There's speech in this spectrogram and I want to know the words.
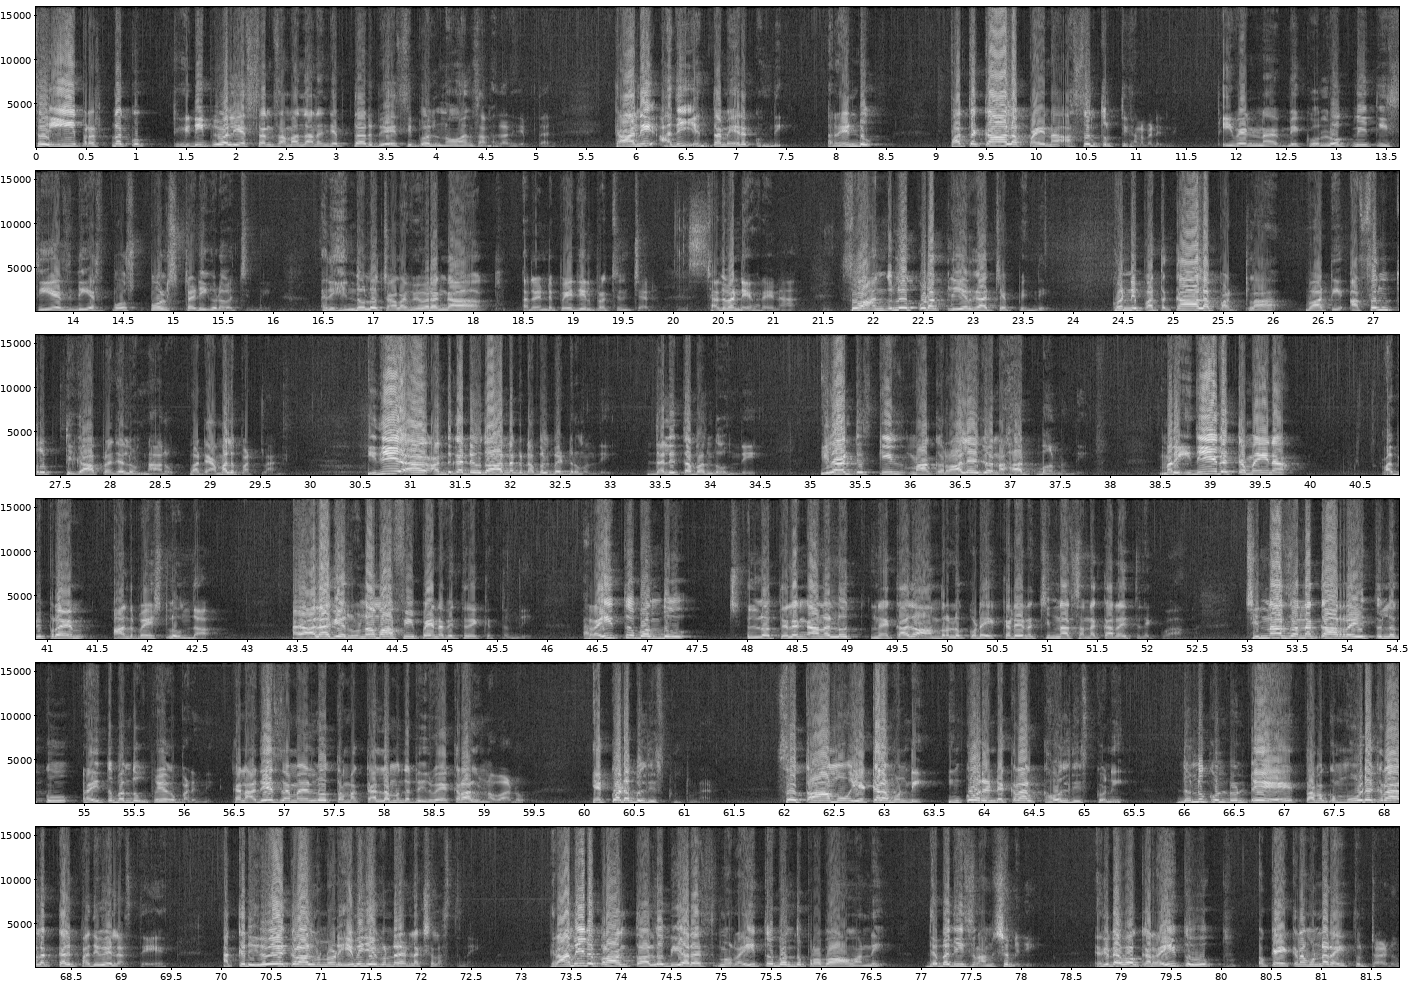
సో ఈ ప్రశ్నకు టీడీపీ వాళ్ళు ఎస్ అని సమాధానం చెప్తారు బీఎస్సీపీ వాళ్ళు నో అని సమాధానం చెప్తారు. కానీ అది ఎంత మేరకు ఉంది? రెండు పథకాల పైన అసంతృప్తి కనబడింది. ఈవెన్ మీకు Lokniti CSDS post poll study కూడా వచ్చింది. అది హిందూలో చాలా వివరంగా రెండు పేజీలు ప్రచురించారు. చదవండి ఎవరైనా. సో అందులో కూడా క్లియర్గా చెప్పింది. కొన్ని పథకాల పట్ల వాటి అసంతృప్తిగా ప్రజలు ఉన్నారు వాటి అమలు పట్ల అని ఇది అందుకంటే ఉదాహరణకు డబుల్ బెడ్రూమ్ ఉంది. దళిత బంధు ఉంది. ఇలాంటి స్కీమ్స్ మాకు రాలేదు అన్న హార్ట్ బర్న్ ఉంది. మరి ఇదే రకమైన అభిప్రాయం ఆంధ్రప్రదేశ్లో ఉందా? అలాగే రుణమాఫీ పైన వ్యతిరేకత ఉంది రైతు బంధులో తెలంగాణలోనే కాదు ఆంధ్రలో కూడా ఎక్కడైనా చిన్న సన్నకారు రైతులు ఎక్కువ. చిన్న సన్నకారు రైతులకు రైతు బంధు ఉపయోగపడింది. కానీ అదే సమయంలో తమ కళ్ళ ముందట ఇరవై ఎకరాలు ఉన్నవాడు ఎక్కువ డబ్బులు తీసుకుంటున్నాడు. సో తాము ఎకరం ఉండి ఇంకో రెండు ఎకరాలు కౌలు తీసుకొని దున్నుకుంటుంటే తమకు మూడు ఎకరాలకు కలిపి పదివేలు వస్తే అక్కడ ఇరవై ఎకరాలు ఉన్నోడు ఏమి చేయకుండా రెండు లక్షలు వస్తున్నాయి. గ్రామీణ ప్రాంతాల్లో బీఆర్ఎస్ను రైతు బంధు ప్రభావాన్ని దెబ్బతీసిన అంశం ఇది. ఎందుకంటే ఒక రైతు ఒక ఎకరం ఉన్న రైతు ఉంటాడు.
